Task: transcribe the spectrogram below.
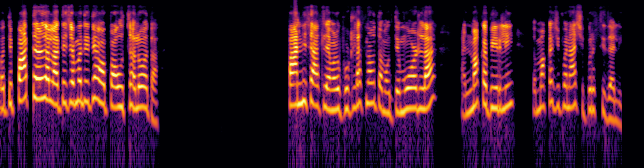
पण ते पातळ झाला. त्याच्यामध्ये तेव्हा पाऊस चालू होता. पाणी साचल्यामुळे फुटलाच नव्हता. मग ते मोडला आणि मका पेरली. तर मकाची पण अशी परिस्थिती झाली.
